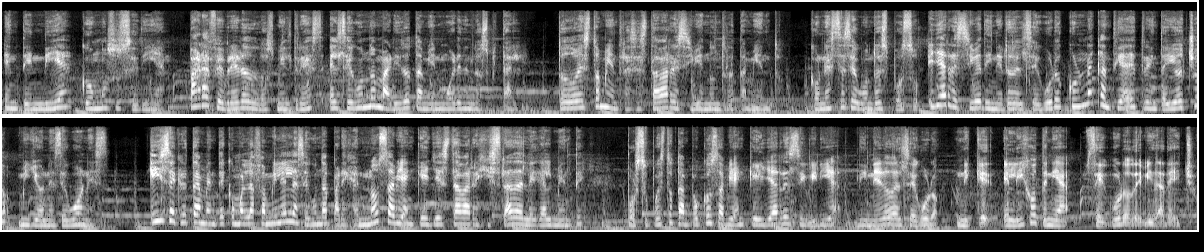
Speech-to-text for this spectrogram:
entendía cómo sucedían. Para febrero de 2003, el segundo marido también muere en el hospital. Todo esto mientras estaba recibiendo un tratamiento. Con este segundo esposo, ella recibe dinero del seguro con una cantidad de 38 millones de wones. Y secretamente, como la familia y la segunda pareja no sabían que ella estaba registrada legalmente, por supuesto tampoco sabían que ella recibiría dinero del seguro, ni que el hijo tenía seguro de vida de hecho.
